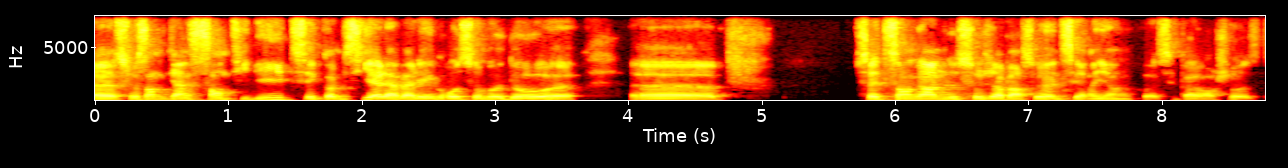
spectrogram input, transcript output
75 euh, centilitres. C'est comme si elle avalait grosso modo 700 grammes de soja par semaine, c'est rien, quoi, c'est pas grand-chose.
